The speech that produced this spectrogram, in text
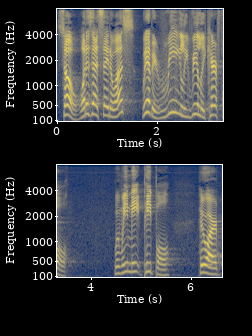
So, what does that say to us? We have to be really, really careful when we meet people who are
